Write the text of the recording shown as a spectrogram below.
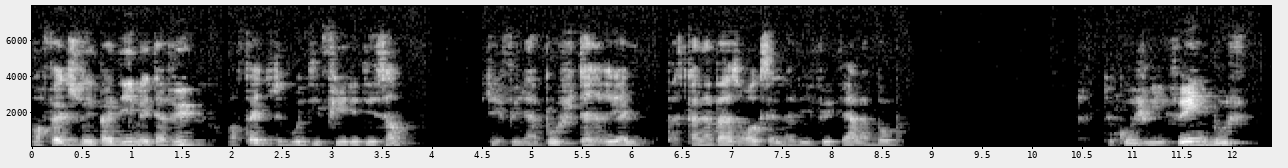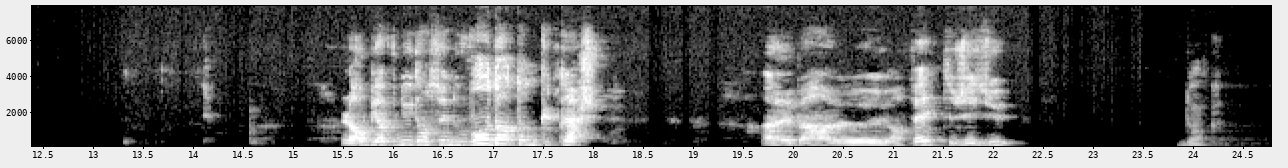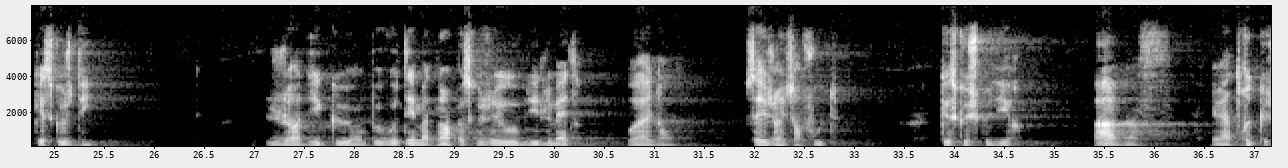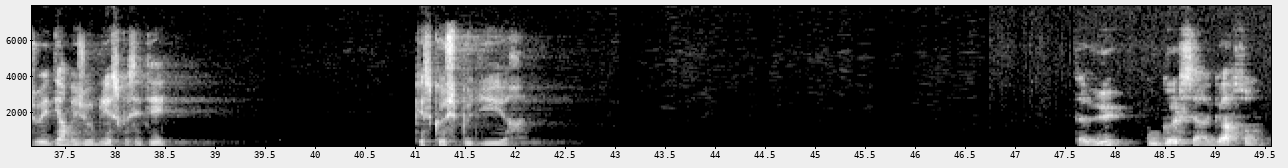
En fait, je l'ai pas dit, mais t'as vu En fait, j'ai modifié les dessins. J'ai fait la bouche d'Adriel, parce qu'à la base, Rox, elle l'avait fait faire la bob. Du coup, je lui ai fait une bouche. Alors, bienvenue dans ce nouveau Danton que clash. Euh, ben, euh, en fait, Jésus. Donc, qu'est-ce que je dis? Je leur dis qu'on peut voter maintenant parce que j'ai oublié de le mettre Ouais, non. Ça, les gens, ils s'en foutent. Qu'est-ce que je peux dire? Ah, mince. Il y avait un truc que je voulais dire, mais j'ai oublié ce que c'était. Qu'est-ce que je peux dire? T'as vu? Google, c'est un garçon.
